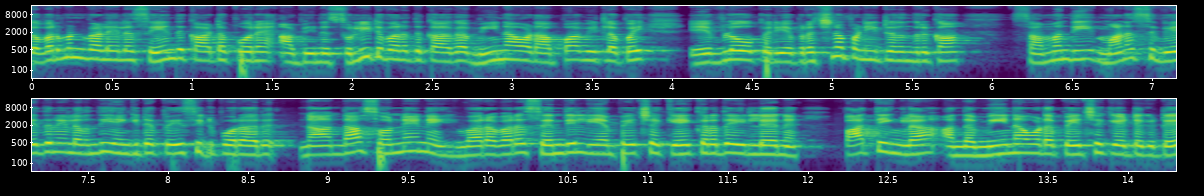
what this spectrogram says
கவர்மெண்ட் வேலையில் சேர்ந்து காட்ட போகிறேன் அப்படின்னு சொல்லிட்டு வரதுக்காக மீனாவோட அப்பா வீட்டில் போய் எவ்வளோ பெரிய பிரச்சனை பண்ணிட்டு இருந்திருக்கான். சமந்தி மனசு வேதனையில் வந்து என்கிட்ட பேசிட்டு போறாரு. நான் தான் சொன்னேனே வர வர செந்தில் என் பேச்சை கேட்குறதே இல்லைன்னு. பார்த்தீங்களா அந்த மீனாவோட பேச்சை கேட்டுக்கிட்டு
